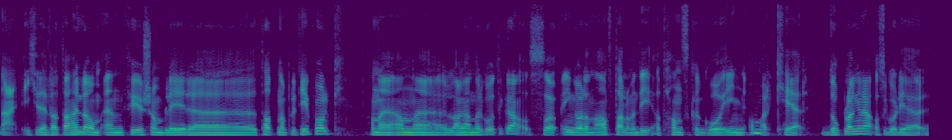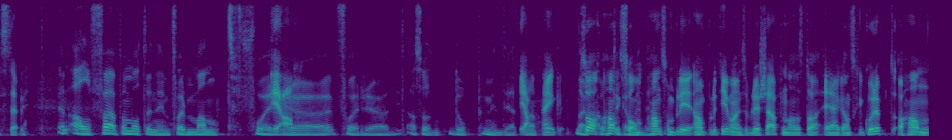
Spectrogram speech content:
Nei, ikke i det hele tatt. Det handler om en fyr som blir uh, tatt av politifolk. Han, er, han uh, lager narkotika, og så inngår det en avtale med de at han skal gå inn og markere doplangere, og så går de og arresterer dem. En alfa er på en måte en informant for, Ja. uh, for altså dopmyndighetene. Ja, egentlig. Så han, som, han, som blir, han politimannen som blir sjefen hans, da, er ganske korrupt, og han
